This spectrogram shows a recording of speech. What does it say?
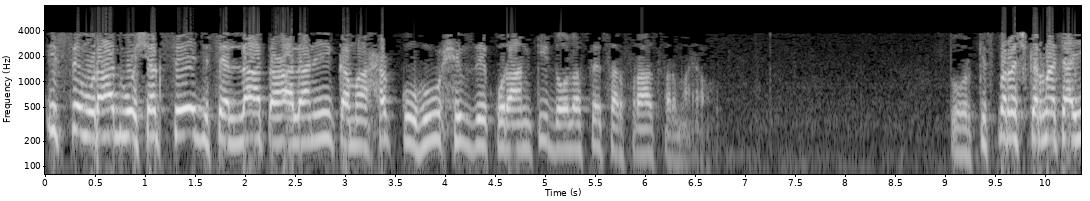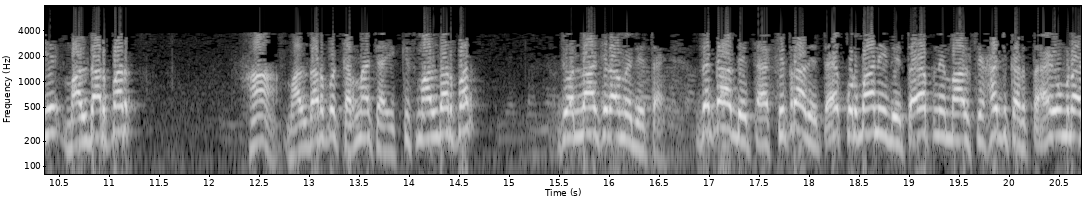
اس سے مراد وہ شخص ہے جسے اللہ تعالی نے کما حق ہو حفظ قرآن کی دولت سے سرفراز فرمایا ہو۔ تو اور کس پر رش کرنا چاہیے؟ مالدار پر۔ ہاں مالدار پر کرنا چاہیے۔ کس مالدار پر؟ جو اللہ کی راہ میں دیتا ہے۔ زکات دیتا ہے، فطرہ دیتا ہے، قربانی دیتا ہے، اپنے مال سے حج کرتا ہے، عمرہ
